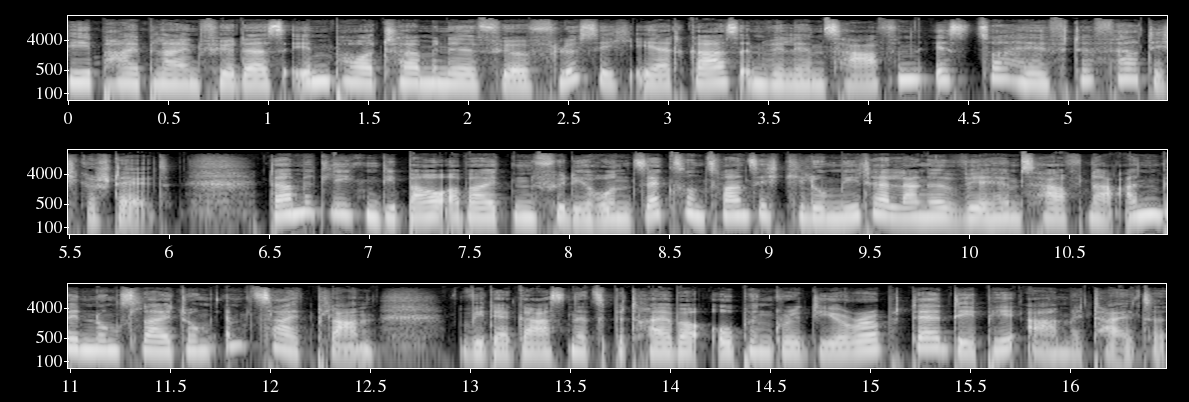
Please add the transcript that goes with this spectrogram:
Die Pipeline für das Importterminal für Flüssigerdgas in Wilhelmshaven ist zur Hälfte fertiggestellt. Damit liegen die Bauarbeiten für die rund 26 Kilometer lange Wilhelmshavener Anbindungsleitung im Zeitplan, wie der Gasnetzbetreiber Open Grid Europe der DPA mitteilte.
